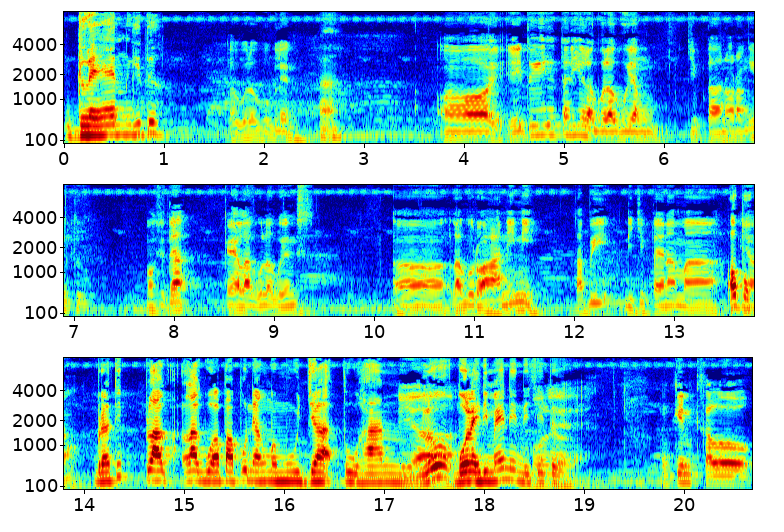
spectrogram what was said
Glenn gitu. lagu-lagu Glenn? Heeh. oh ya itu, itu tadi lagu-lagu yang ciptaan orang itu. Maksudnya kayak lagu-lagu yang eh, lagu rohani nih tapi diciptain sama Oh, yang berarti lag- lagu apa pun yang memuja Tuhan, Iya. lo boleh dimainin di situ. boleh mungkin kalau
